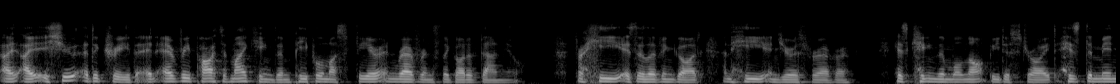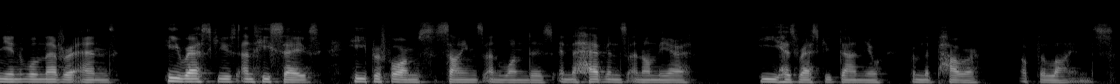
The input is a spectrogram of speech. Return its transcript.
I, I issue a decree that in every part of my kingdom people must fear and reverence the God of Daniel for he is the living God, and he endures forever. His kingdom will not be destroyed, his dominion will never end. He rescues and he saves, he performs signs and wonders in the heavens and on the earth. He has rescued Daniel from the power of the lions.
